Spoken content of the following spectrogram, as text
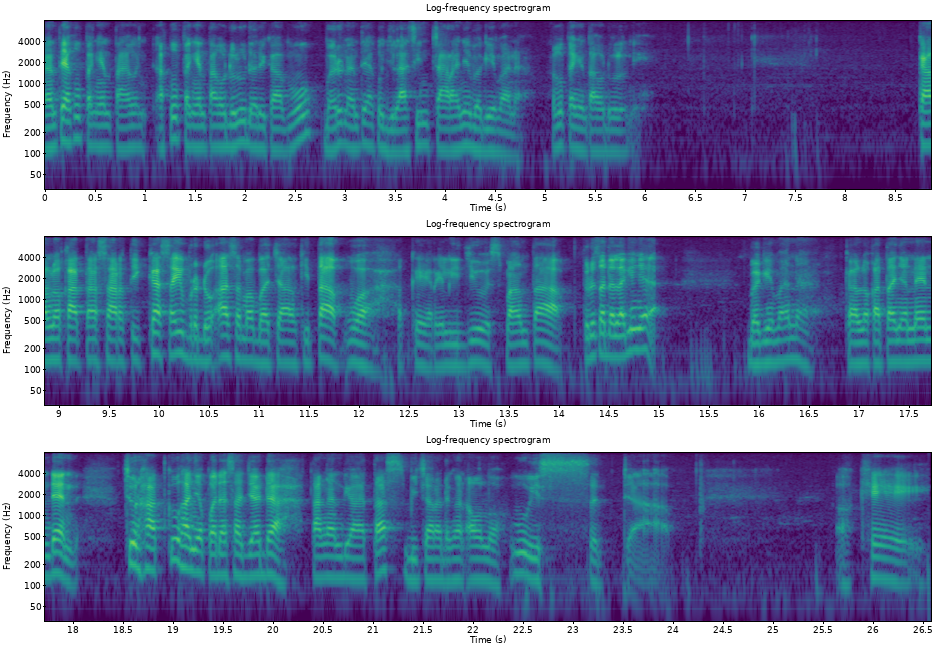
Nanti aku pengen tahu, aku pengen tahu dulu dari kamu, baru nanti aku jelasin caranya bagaimana. Aku pengen tahu dulu nih. Kalau kata Sartika, saya berdoa sama baca Alkitab. Wah, oke, okay, religius, mantap. Terus ada lagi nggak? Bagaimana? Kalau katanya Nenden, curhatku hanya pada sajadah, tangan di atas, bicara dengan Allah. Wih, sedap. Oke.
